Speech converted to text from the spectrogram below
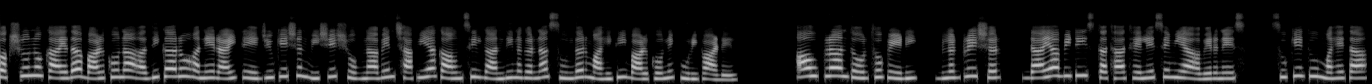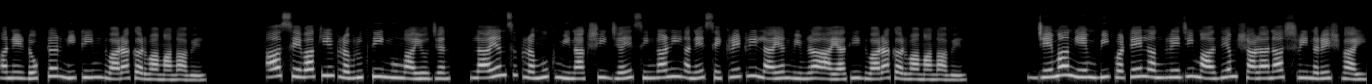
પક્ષોનો કાયદા બાળકોના અધિકારો અને રાઇટ એજ્યુકેશન વિશે શોભનાબેન છાપિયા કાઉન્સિલ ગાંધીનગરના સુંદર માહિતી બાળકોને પૂરી પાડેલ. આ ઉપરાંત ઓર્થોપેડિક બ્લડ પ્રેશર ડાયાબિટીસ તથા થેલેસેમિયા અવેરનેસ સુકેતુ મહેતા અને ડોક્ટરની ટીમ દ્વારા કરવામાં આવેલ. આ સેવાકીય પ્રવૃત્તિનું આયોજન લાયન્સ પ્રમુખ મીનાક્ષી જય સિંગાણી અને સેક્રેટરી લાયન વિમળા આયાથી દ્વારા કરવામાં આવેલ. જેમાં એમ બી પટેલ અંગ્રેજી માધ્યમ શાળાના શ્રી નરેશભાઈ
